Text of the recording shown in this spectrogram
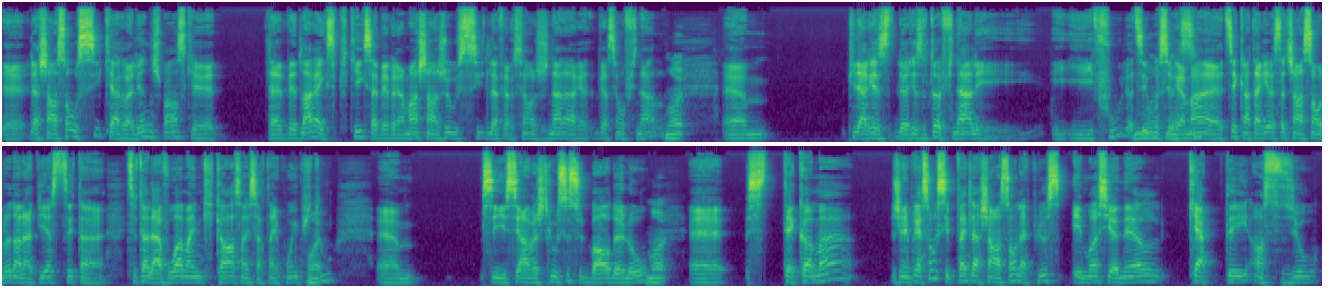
Euh, la chanson aussi, Caroline, je pense que tu avais de l'air à expliquer que ça avait vraiment changé aussi de la version originale à la version finale. Ouais. Euh, puis la rés- le résultat final est, est- il est fou. Là, Tu sais, moi, c'est vraiment, tu sais, quand t'arrives à cette chanson-là dans la pièce, tu sais, t'as tu sais, t'as la voix même qui casse à un certain point, puis Ouais. tout. Euh, c'est c'est enregistré aussi sur le bord de l'eau. Ouais. Euh, C'était comment... J'ai l'impression que c'est peut-être la chanson la plus émotionnelle captée en studio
